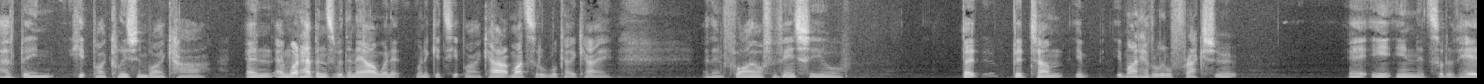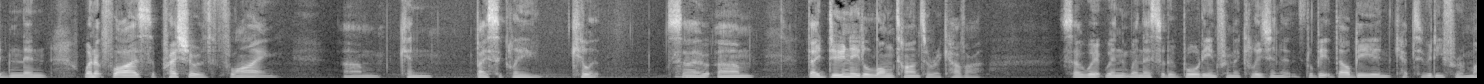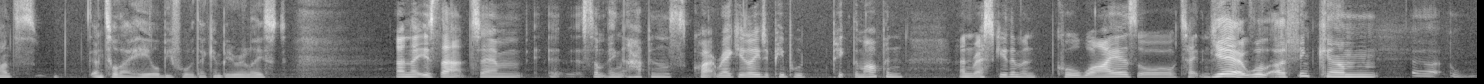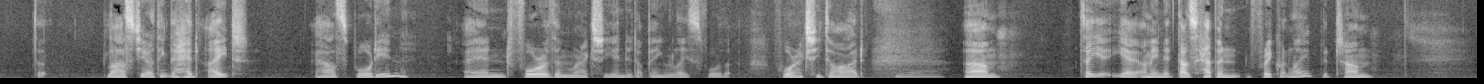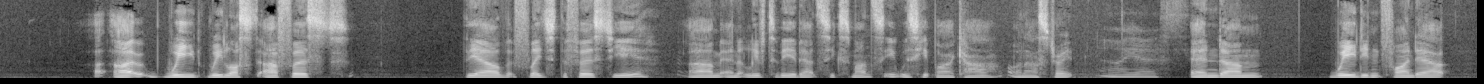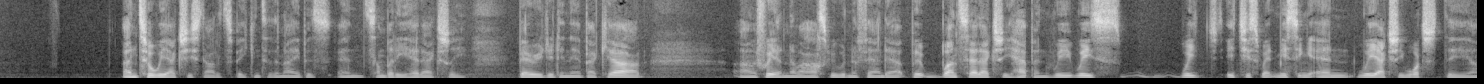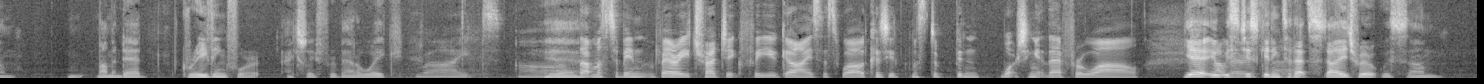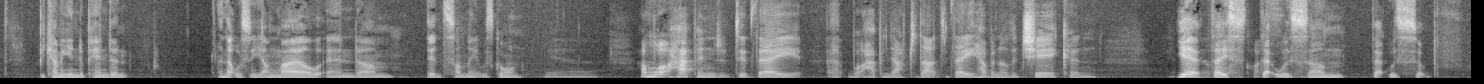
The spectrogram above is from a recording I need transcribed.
have been hit by collision by a car. And and what happens with an owl when it when it gets hit by a car? It might sort of look okay, and then fly off eventually, or but but um, it it might have a little fracture in, in, its sort of head, and then when it flies, the pressure of the flying um, can basically kill it. So um, they do need a long time to recover. So when when they're sort of brought in from a collision, it'll be they'll be in captivity for a month until they heal before they can be released. And is that um, something that happens quite regularly? Do people pick them up and, and rescue them and call WIRES or take them? yeah, well, I think um, uh, the, last year I think they had eight owls brought in, and four of them were actually ended up being released. Four the, four actually died. Yeah. Um, so yeah, I mean it does happen frequently, but um, uh, we we lost our first the owl that fledged the first year, um, and it lived to be about six months. It was hit by a car on our street. Oh yes. And um, we didn't find out until we actually started speaking to the neighbours, and somebody had actually buried it in their backyard. Uh, if we hadn't asked, we wouldn't have found out. But once that actually happened, we we we it just went missing, and we actually watched the um, mum and dad grieving for it actually for about a week. Right. Oh, yeah. That must have been very tragic for you guys as well, because you must have been watching it there for a while. Yeah, it How was just getting to that stage where it was um, becoming independent, and that was a young male, and um, then suddenly it was gone. Yeah. And what happened? Did they? Uh, what happened after that? Did they have another chick? And yeah, they that was um, that was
